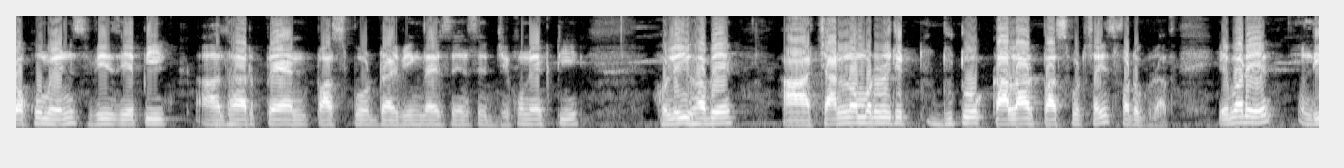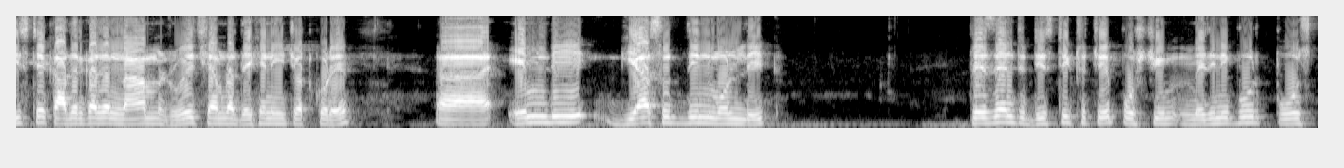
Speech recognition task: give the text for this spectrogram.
documents viz EPIC Aadhaar PAN passport driving লাইসেন্সের যে কোনো একটি হলেই হবে। আর চার নম্বরে রয়েছে দুটো কালার পাসপোর্ট সাইজ ফটোগ্রাফ। এবারে লিস্টে কাদের কাদের নাম রয়েছে আমরা দেখে নিই চট করে। MD Giasuddin Mallick, present district হচ্ছে পশ্চিম মেদিনীপুর, পোস্ট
